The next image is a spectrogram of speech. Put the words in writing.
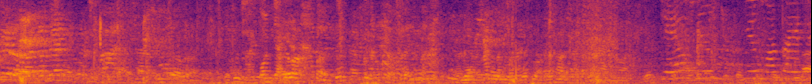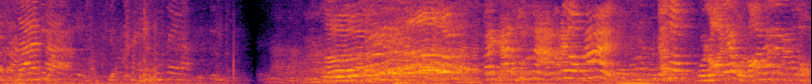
ที่เลย เจล ยืมยืมมอเตอร์ไซค์ไปสั่งได้ค่ะไหนกุญแจล่ะ รายการสนุกสนานให้ลงให้แล้วลงหัวร้อนแล้วหัวร้อนแล้วรายการตลก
